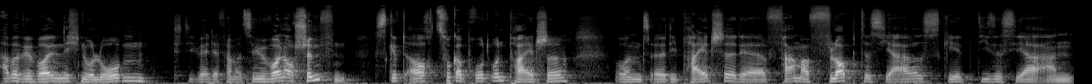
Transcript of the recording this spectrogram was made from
Aber wir wollen nicht nur loben, die Welt der Pharmazie, wir wollen auch schimpfen. Es gibt auch Zuckerbrot und Peitsche. Und äh, die Peitsche, der Pharma-Flop des Jahres, geht dieses Jahr an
